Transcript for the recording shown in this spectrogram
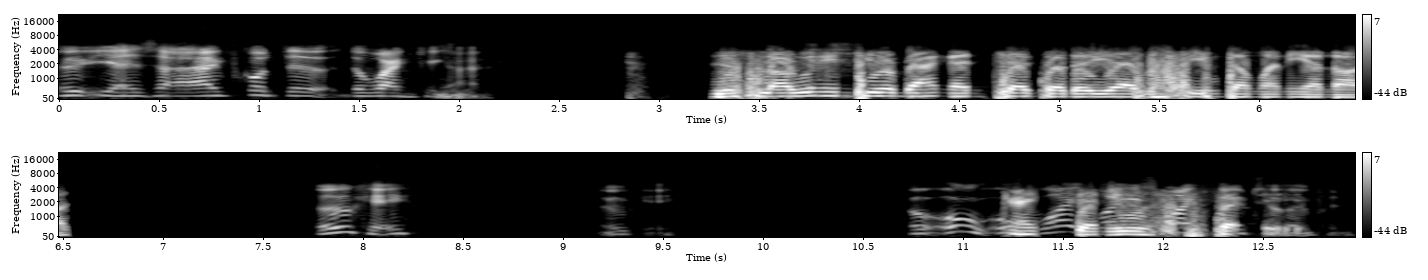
Uh, yes, I've got the, the wanking app. Just log in into your bank and check whether you have received the money or not. Okay. Okay. Oh, oh, oh why, why is my photo open?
